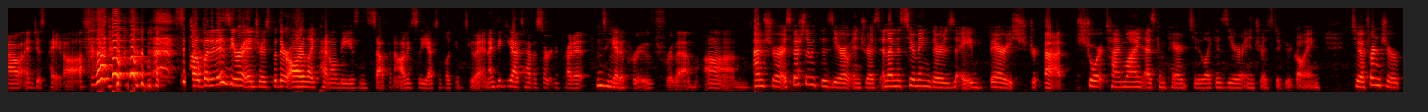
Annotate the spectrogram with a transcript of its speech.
now and just pay it off. so, but it is zero interest, but there are like penalties and stuff, and obviously you have to look into it. And I think you have to have a certain credit mm-hmm. to get mm-hmm. approved for them. Um, I'm sure, especially with the zero interest, and I'm assuming there's a very str- uh, short timeline as compared to like a zero interest if you're going to a furniture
